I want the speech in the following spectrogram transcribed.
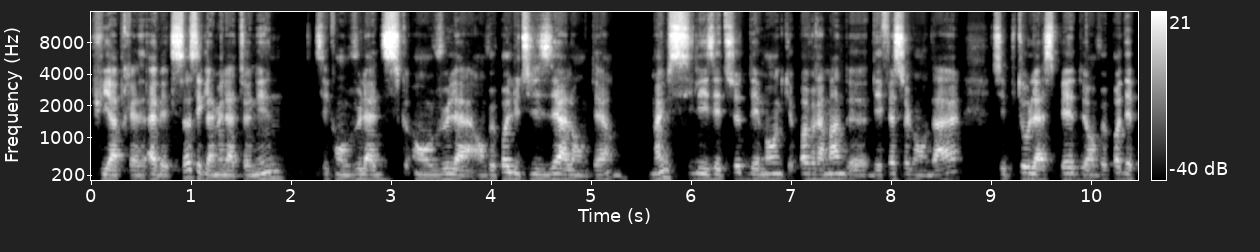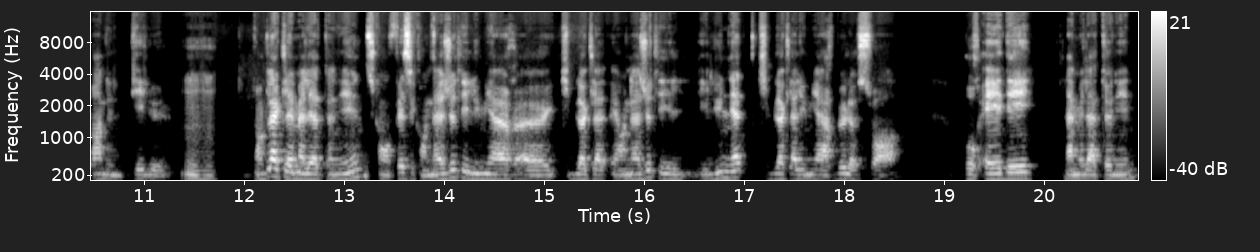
Puis après, avec ça, c'est que la mélatonine, c'est qu'on veut la, on veut la, on veut pas l'utiliser à long terme. Même si les études démontrent qu'il n'y a pas vraiment d'effet secondaire, c'est plutôt l'aspect de on ne veut pas dépendre d'une pilule. Mm-hmm. Donc là, avec la mélatonine, ce qu'on fait, c'est qu'on ajoute les lumières euh, qui bloquent la, on ajoute les, les, lunettes qui bloquent la lumière bleue le soir pour aider la mélatonine.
